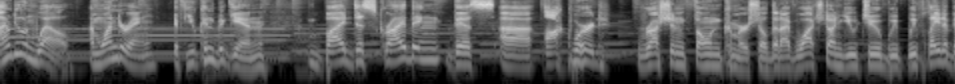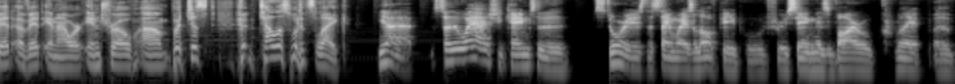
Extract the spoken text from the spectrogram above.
I'm doing well. I'm wondering if you can begin by describing this uh, awkward Russian phone commercial that I've watched on YouTube. We, we played a bit of it in our intro, um, but just tell us what it's like. Yeah. So the way I actually came to the story is the same way as a lot of people through seeing this viral clip of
